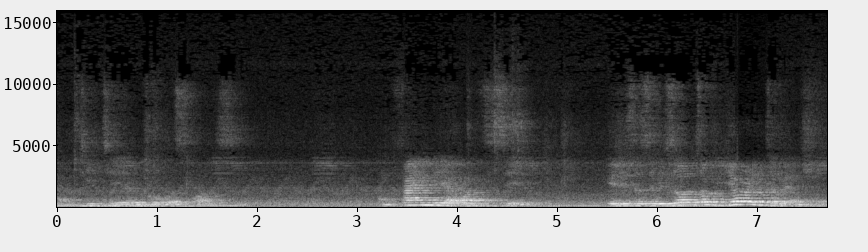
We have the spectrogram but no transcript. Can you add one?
and detailed Provost policy. And finally, I want to say, it is as a result of your intervention,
